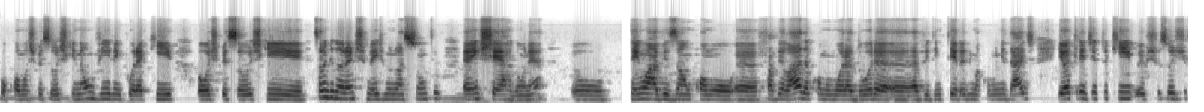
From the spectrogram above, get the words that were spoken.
ou como as pessoas que não vivem por aqui ou as pessoas que são ignorantes mesmo no assunto é, enxergam, né? Eu tenho a visão como é, favelada, como moradora é, a vida inteira de uma comunidade, e eu acredito que as pessoas de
